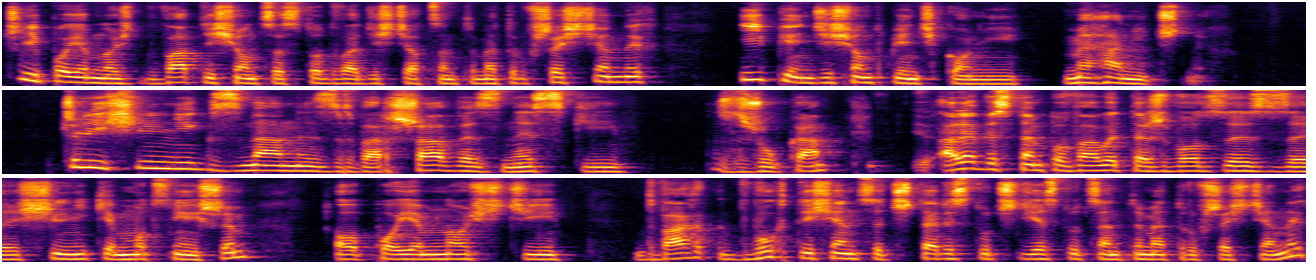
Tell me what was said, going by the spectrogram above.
czyli pojemność 2120 cm3 i 55 koni mechanicznych. Czyli silnik znany z Warszawy, z Nyski, z Żuka, ale występowały też wozy z silnikiem mocniejszym o pojemności 2430 cm3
